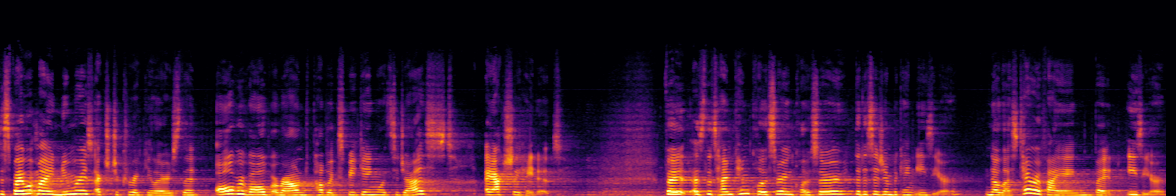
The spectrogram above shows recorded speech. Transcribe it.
Despite what my numerous extracurriculars that all revolve around public speaking would suggest, I actually hate it. But as the time came closer and closer, the decision became easier. No less terrifying, but easier,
